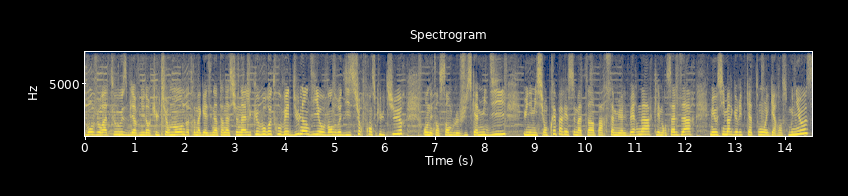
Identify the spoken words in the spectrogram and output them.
Bonjour à tous, bienvenue dans Culture Monde, votre magazine international que vous retrouvez du lundi au vendredi sur France Culture. On est ensemble jusqu'à midi, une émission préparée ce matin par Samuel Bernard, Clément Salzar, mais aussi Marguerite Caton et Garance Munoz,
